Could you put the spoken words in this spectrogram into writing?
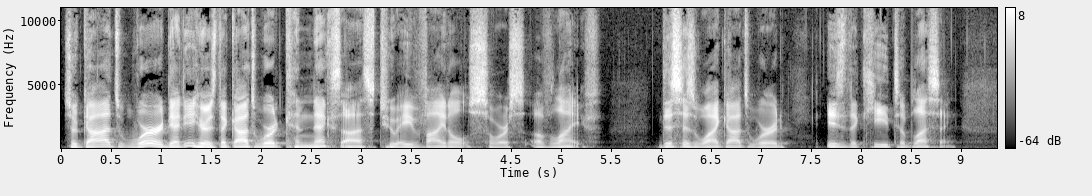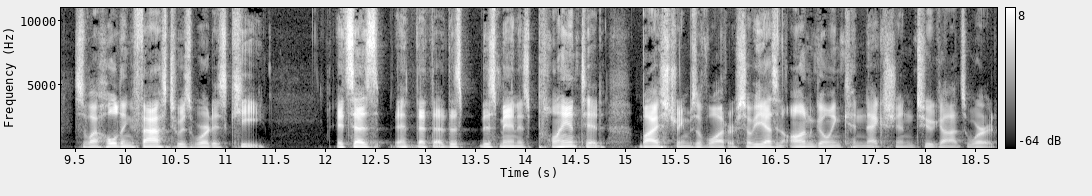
So God's word, the idea here is that God's word connects us to a vital source of life. This is why God's word is the key to blessing. This is why holding fast to his word is key. It says that, that, this, this man is planted by streams of water. So he has an ongoing connection to God's word.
